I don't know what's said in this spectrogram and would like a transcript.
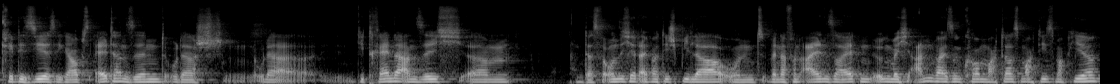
kritisierst, egal ob es Eltern sind oder, oder die Trainer an sich, ähm, das verunsichert einfach die Spieler und wenn da von allen Seiten irgendwelche Anweisungen kommen, mach das, mach dies, mach hier,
